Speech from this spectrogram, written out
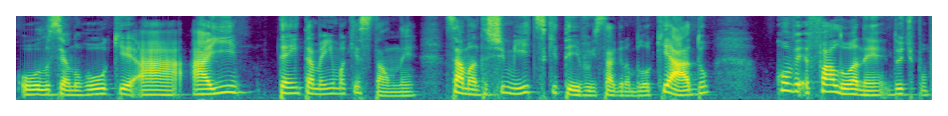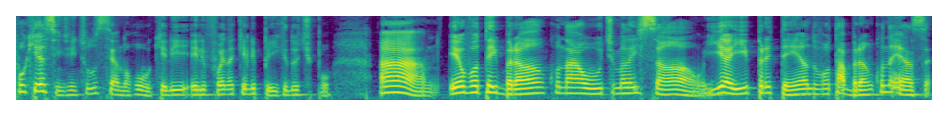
O Luciano Huck, a, aí tem também uma questão, né? Samantha Schmitz, que teve o Instagram bloqueado, falou, né, do tipo, porque assim, gente, o Luciano Huck, ele, ele foi naquele pique do tipo, ah, eu votei branco na última eleição, e aí pretendo votar branco nessa.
